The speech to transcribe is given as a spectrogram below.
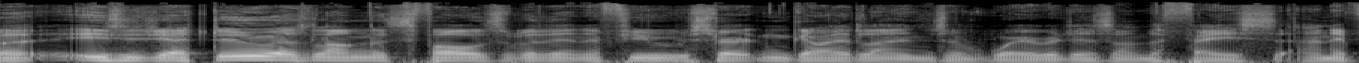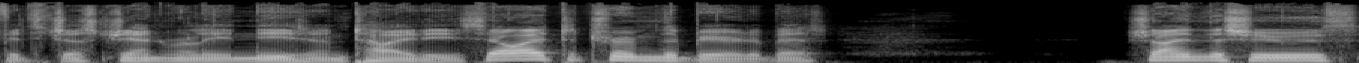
But EasyJet do as long as it falls within a few certain guidelines of where it is on the face and if it's just generally neat and tidy. So I had to trim the beard a bit, shine the shoes,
